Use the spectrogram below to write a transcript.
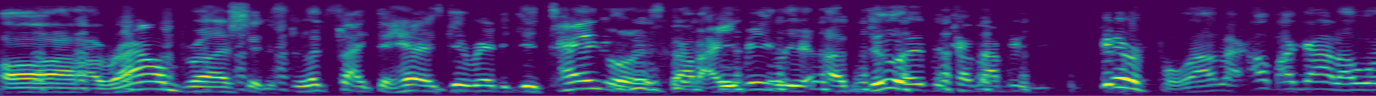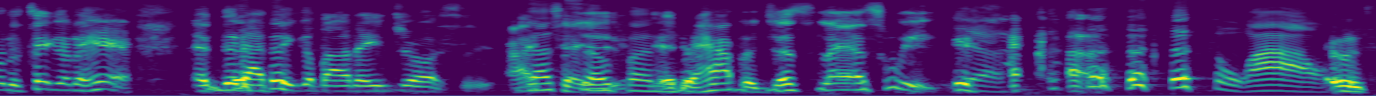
or a round brush and it looks like the hair is getting ready to get tangled and stuff, I immediately undo it because I've been fearful. I'm like, oh my God, I want to take out the hair. And then I think about Aunt Joyce. I That's tell so you, funny. It happened just last week. Yeah. wow. It was,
